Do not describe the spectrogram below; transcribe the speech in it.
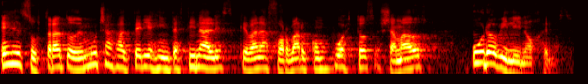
es el sustrato de muchas bacterias intestinales que van a formar compuestos llamados urobilinógenos.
